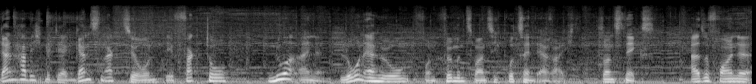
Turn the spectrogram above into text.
dann habe ich mit der ganzen Aktion de facto nur eine Lohnerhöhung von 25% erreicht. Sonst nichts. Also Freunde,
